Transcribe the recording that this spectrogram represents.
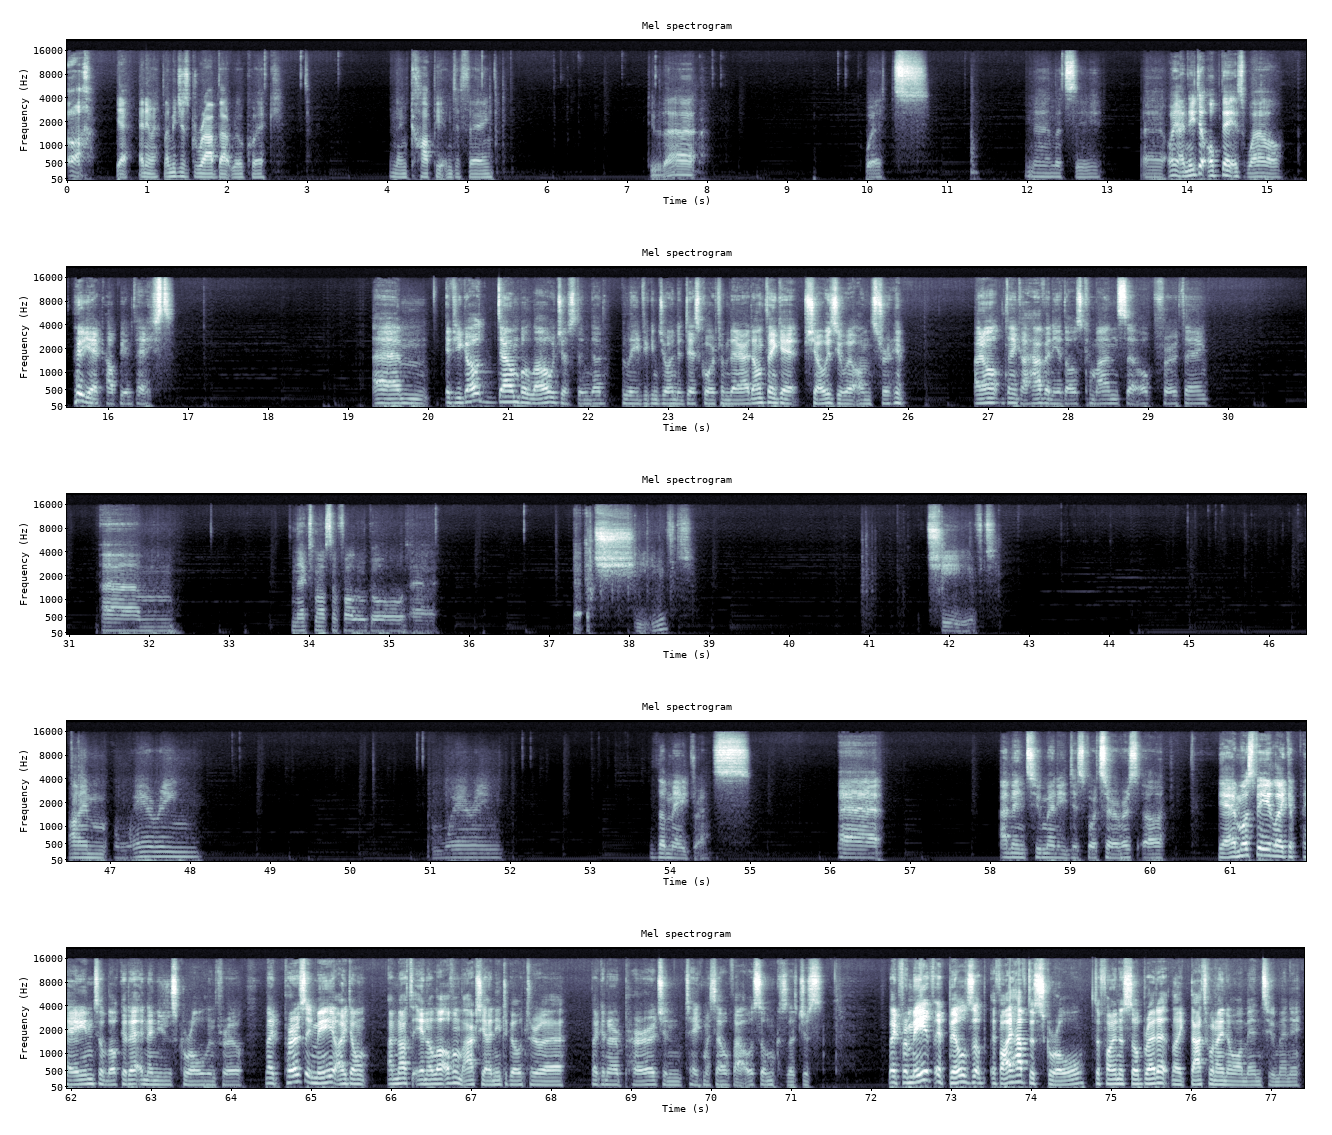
Ugh. Yeah. Anyway, let me just grab that real quick, and then copy it into thing. Do that. Quits. And then let's see. Uh, oh yeah, I need to update as well. yeah, copy and paste. Um, if you go down below, Justin, I believe you can join the Discord from there. I don't think it shows you it on stream. I don't think I have any of those commands set up for a thing. Um, next milestone follow goal uh, achieved. Achieved. I'm wearing... I'm wearing the maid dress. Uh, I'm in too many Discord servers. Uh, yeah, it must be like a pain to look at it and then you're just scrolling through. Like personally, me, I don't. I'm not in a lot of them. Actually, I need to go through a like another purge and take myself out of some because it's just like for me, if it builds up, if I have to scroll to find a subreddit, like that's when I know I'm in too many.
